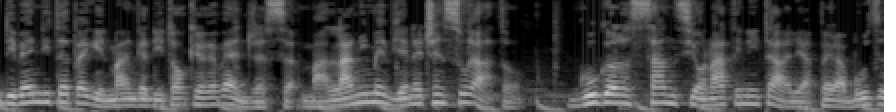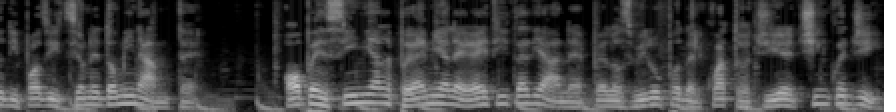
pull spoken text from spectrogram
di vendite per il manga di Tokyo Revengers, ma l'anime viene censurato. Google sanzionato in Italia per abuso di posizione dominante. OpenSignal premia le reti italiane per lo sviluppo del 4G e 5G.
